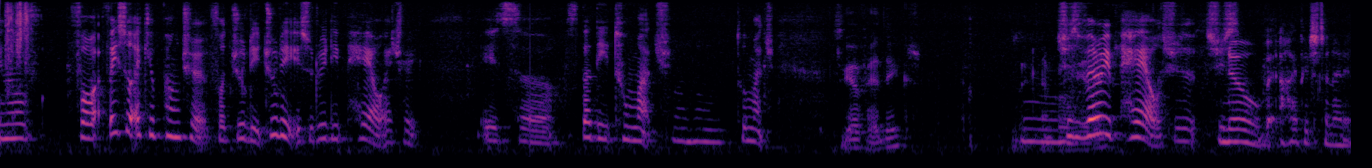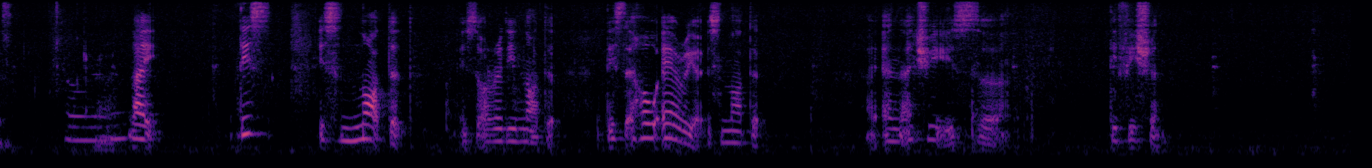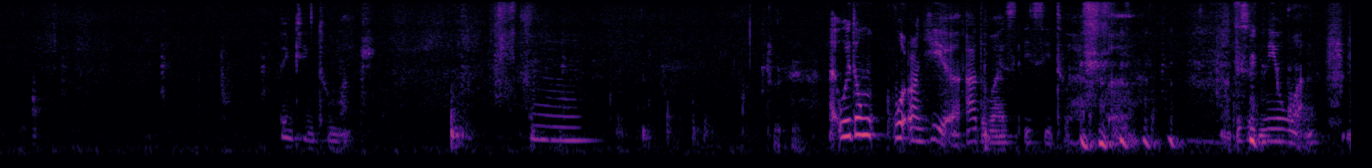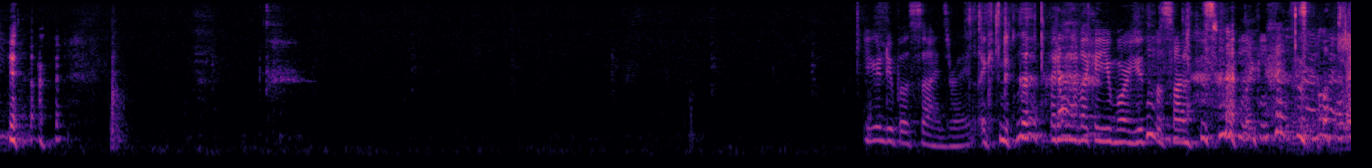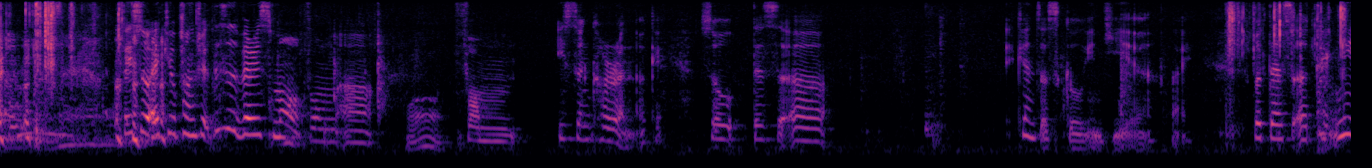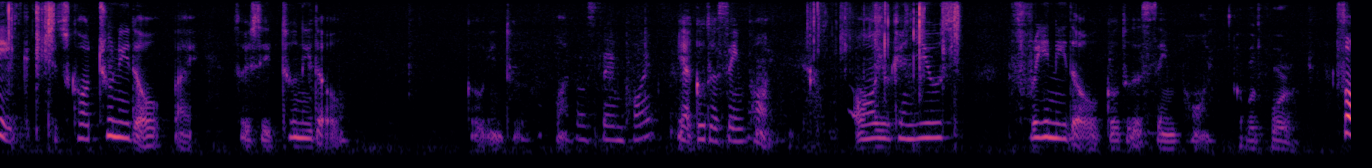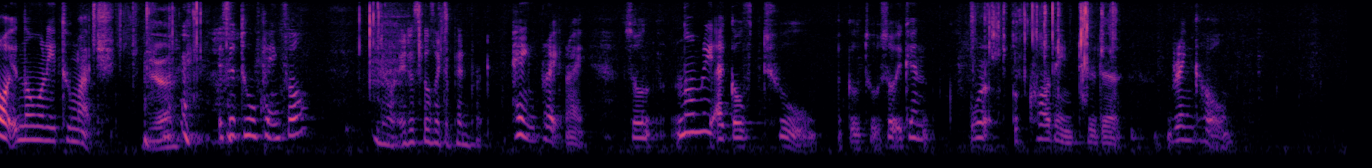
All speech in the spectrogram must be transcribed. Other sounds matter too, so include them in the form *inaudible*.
you know, for facial acupuncture for Julie, Julie is really pale actually. It's uh, studied too much, too much. Do you have headaches? Like Mm. temporary She's very pale. She, she's No, but high pitched tinnitus. like this is knotted. It's already knotted. This whole area is knotted, and actually is uh, deficient. Thinking too much. Mm, Okay. we don't work on here. Otherwise, easy to have. Uh, no, *laughs* this is new one. *laughs* new one. You can do both sides, right? Like, *laughs* I don't have like a more youthful side of the side. Like, facial acupuncture. This is very small from uh, Wow. from Eastern Current. Okay, so there's a. You can just go in here, right but there's a technique. It's called two needle, right So you see two needle. Go into one. The same point. Yeah, go to the same point. Or you can use three needle. Go to the same point. How about four? Four is normally too much. Yeah? *laughs* Is it too painful? no, it just feels like a pinprick. pain break, right? So normally I go two, I go two. So it can work according to the wrinkle.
